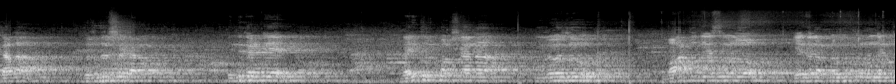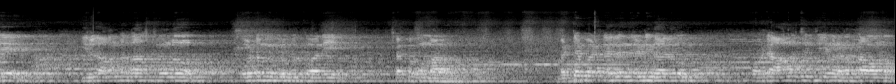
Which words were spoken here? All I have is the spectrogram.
చాలా దురదృష్టకరం. ఎందుకంటే రైతుల పక్షాన ఈరోజు భారతదేశంలో ఏదైనా ప్రభుత్వం ఉందంటే ఈరోజు ఆంధ్ర రాష్ట్రంలో కూటమి ప్రభుత్వం అని చెప్పకున్నాను బట్టెపాటి నరేంద్ర రెడ్డి గారు ఒకటి ఆలోచన చేయమని అడుగుతా ఉన్నాం.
